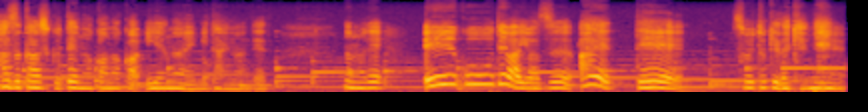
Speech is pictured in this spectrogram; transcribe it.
恥ずかしくてなかなか言えないみたいなんですなので英語では言わずあえてそういう時だけね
